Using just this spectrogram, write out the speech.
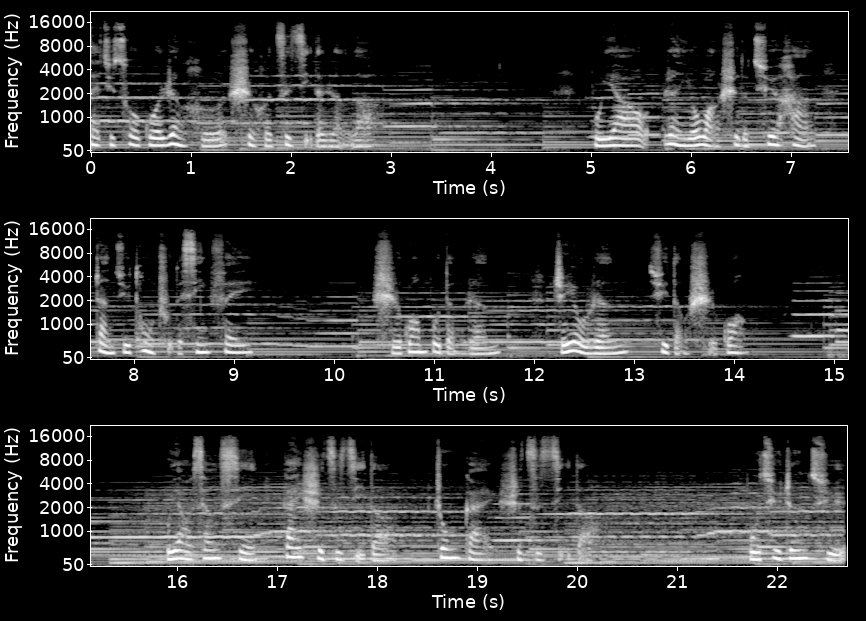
再去错过任何适合自己的人了。不要任由往事的缺憾。占据痛楚的心扉。时光不等人，只有人去等时光。不要相信该是自己的，终该是自己的。不去争取，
